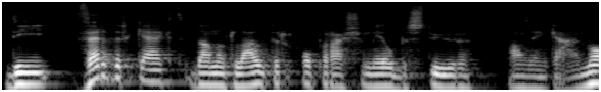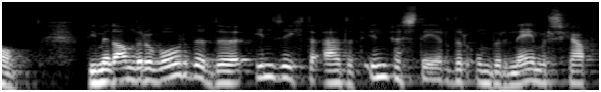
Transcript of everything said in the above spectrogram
die verder kijkt dan het louter operationeel besturen van zijn KMO. Die met andere woorden de inzichten uit het investeerder ondernemerschap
